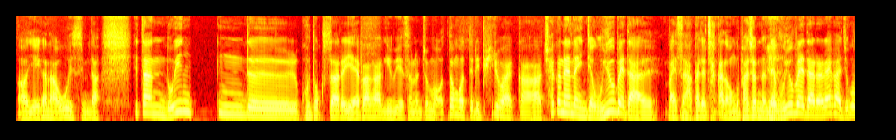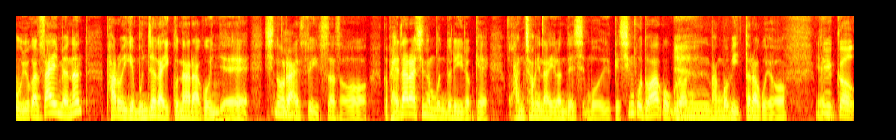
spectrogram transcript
어, 얘기가 나오고 있습니다. 일단 노인 들 고독사를 예방하기 위해서는 좀 어떤 것들이 필요할까? 최근에는 이제 우유 배달 말씀 아까 전에 잠깐 언급하셨는데 예. 우유 배달을 해가지고 우유가 쌓이면은 바로 이게 문제가 있구나라고 이제 신호를 알 수 있어서 그 배달하시는 분들이 이렇게 관청이나 이런 데 뭐 이렇게 신고도 하고 그런 방법이 있더라고요. 예. 그러니까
